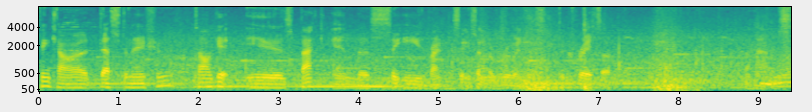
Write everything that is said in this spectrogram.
Think our destination target is back in the city, right, the city center ruins, the crater. Perhaps.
